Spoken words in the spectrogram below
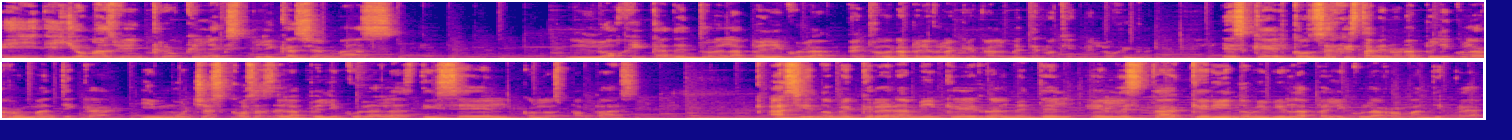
y, yo más bien creo que la explicación más lógica dentro de la película, dentro de una película que realmente no tiene lógica, es que el conserje está viendo una película romántica y muchas cosas de la película las dice él con los papás haciéndome creer a mí que realmente él, él está queriendo vivir la película romántica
